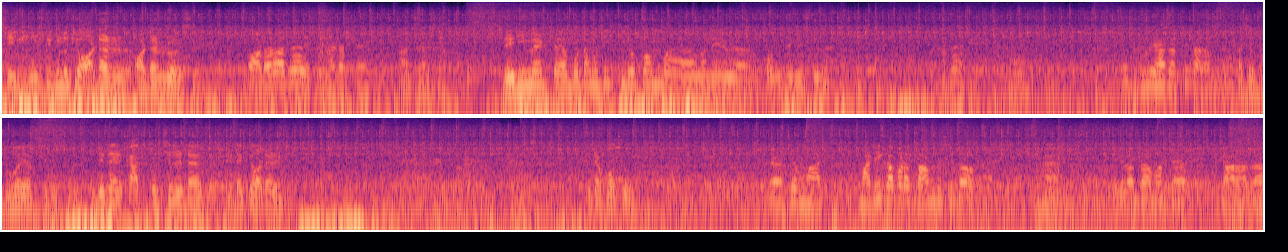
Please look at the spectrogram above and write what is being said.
সেই মূর্তিগুলো কি অর্ডার অর্ডার রয়েছে? অর্ডার আছে রেডিমেড আছে। আচ্ছা আচ্ছা। রেডিমেড মোটামুটি কীরকম মানে কত থেকে শুরু? দুই হাজার থেকে আরম্ভ। আচ্ছা দু হাজার থেকে শুরু। যেটা কাজ করছেন এটা এটা কি অর্ডারের আচ্ছা এটা কত? এটা হচ্ছে মাটি মাটি কাপড়ের দাম বেশি তো? হ্যাঁ। এগুলোর দাম আছে চার হাজার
